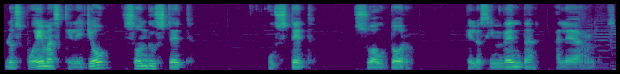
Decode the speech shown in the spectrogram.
los poemas que leyó son de usted. Usted, su autor, que los inventa a leerlos.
